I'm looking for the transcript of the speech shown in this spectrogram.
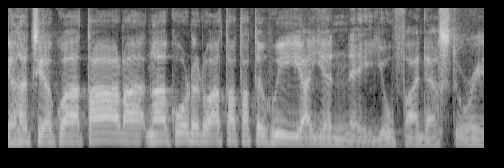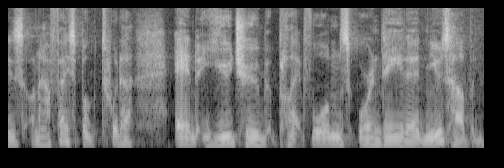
Kia hatia kua tāra ngā kōrero a tātātou hui a ia nei. You'll find our stories on our Facebook, Twitter and YouTube platforms or indeed at newshub.co.nz.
